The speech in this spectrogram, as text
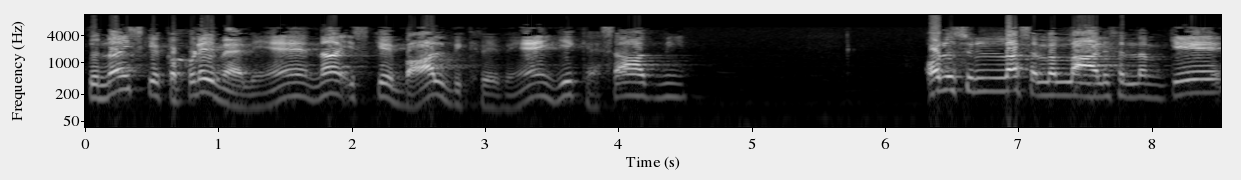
تو نہ اس کے کپڑے میلے ہیں، نہ اس کے بال بکھرے ہوئے ہیں۔ یہ کیسا آدمی ہے؟ اور رسول اللہ صلی اللہ علیہ وسلم کے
